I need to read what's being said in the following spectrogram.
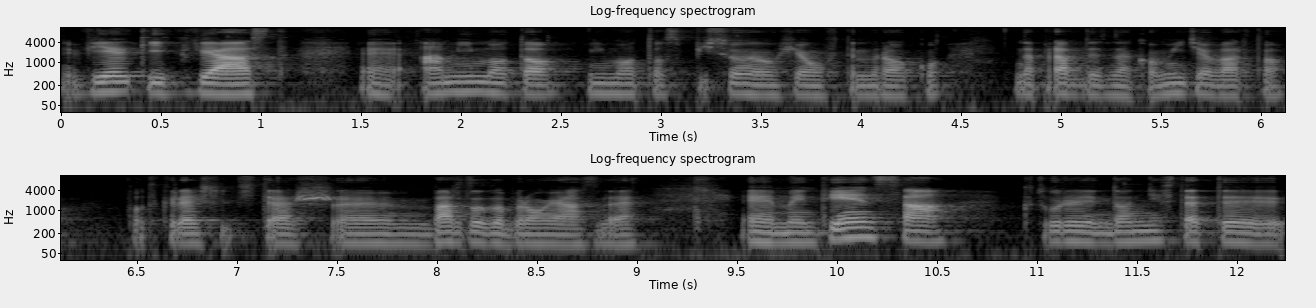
wielkich gwiazd, e, a mimo to, mimo to spisują się w tym roku naprawdę znakomicie. Warto podkreślić też e, bardzo dobrą jazdę e, Mentiensa, który no niestety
